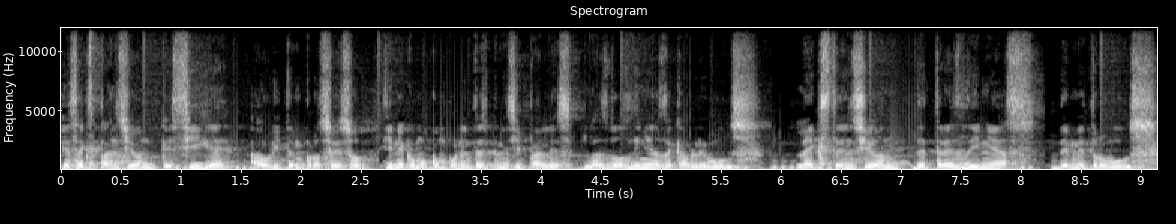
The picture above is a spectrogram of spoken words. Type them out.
Esa expansión que sigue ahorita en proceso tiene como componentes principales las dos líneas de cablebús, la extensión de tres líneas de metrobús,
